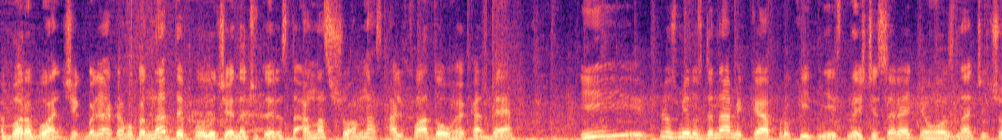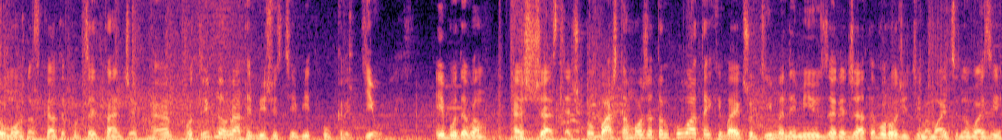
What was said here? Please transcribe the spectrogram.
барабанчик. Бляха муха на ти получає на 400. А в нас що? А в нас альфа, довге КД. І плюс-мінус динаміка, прохідність нижче середнього. Значить, що можна сказати про цей танчик? Е, Потрібно грати в більшості від укриттів. І буде вам е, щастячко. Башта може танкувати, хіба якщо тіми не вміють заряджати. Ворожі тіми маються на увазі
